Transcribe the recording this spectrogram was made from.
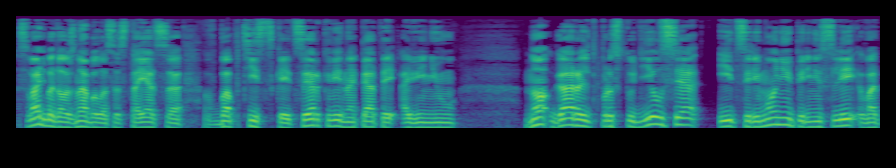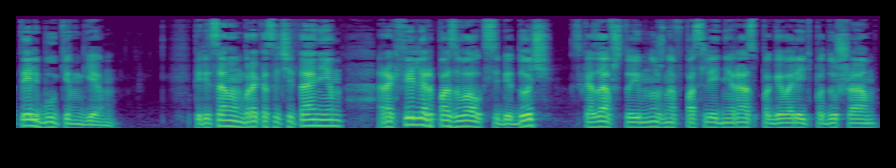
Свадьба должна была состояться в Баптистской церкви на Пятой авеню, но Гарольд простудился, и церемонию перенесли в отель «Букингем». Перед самым бракосочетанием Рокфеллер позвал к себе дочь, сказав, что им нужно в последний раз поговорить по душам,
